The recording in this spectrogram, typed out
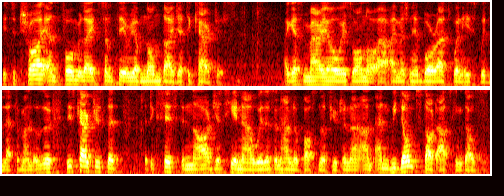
is to try and formulate some theory of non-diegetic characters. I guess Mario is one, or uh, I mentioned here Borat when he's with Letterman. These characters that, that exist and are just here now with us and have no past, no future, and, and, and we don't start asking those.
